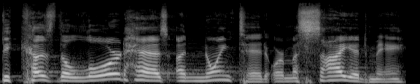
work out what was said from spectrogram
because the Lord has anointed or messiahed me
